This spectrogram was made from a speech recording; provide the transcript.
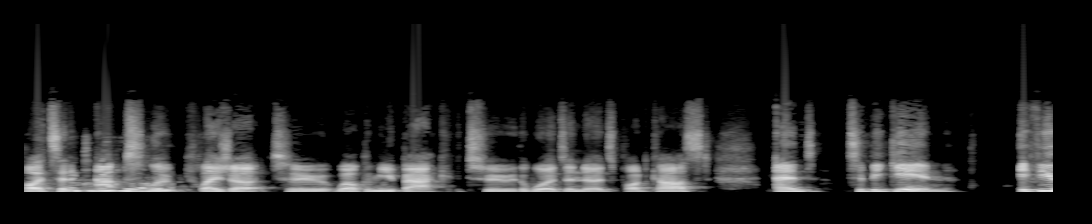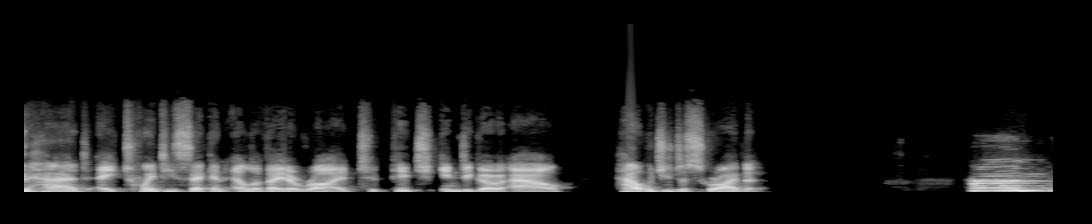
Oh, it's an be here. absolute pleasure to welcome you back to the Words and Nerds podcast. And to begin, if you had a 20 second elevator ride to pitch Indigo Owl, how would you describe it? Um,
